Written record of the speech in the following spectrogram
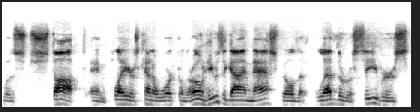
was stopped and players kind of worked on their own. He was the guy in Nashville that led the receivers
